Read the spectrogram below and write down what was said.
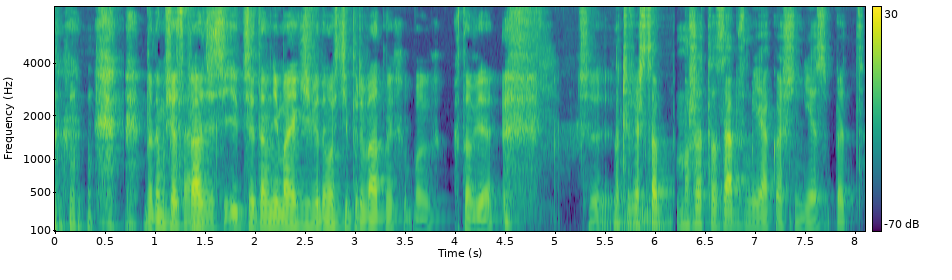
będę musiał tak. sprawdzić, czy tam nie ma jakichś wiadomości prywatnych, bo kto wie. Czy... Znaczy wiesz co, może to zabrzmi jakoś niezbyt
